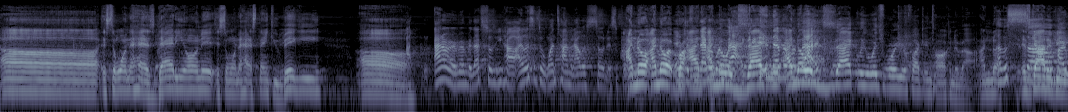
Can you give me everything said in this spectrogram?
uh, it's the one that has Daddy on it. It's the one that has Thank You Biggie. Uh, I don't remember. That shows you how I listened to it one time and I was so disappointed. I know, I know it, bro. I, I know exactly. I know back. exactly which one you're fucking talking about. I know. I was so it's gotta be. heart-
